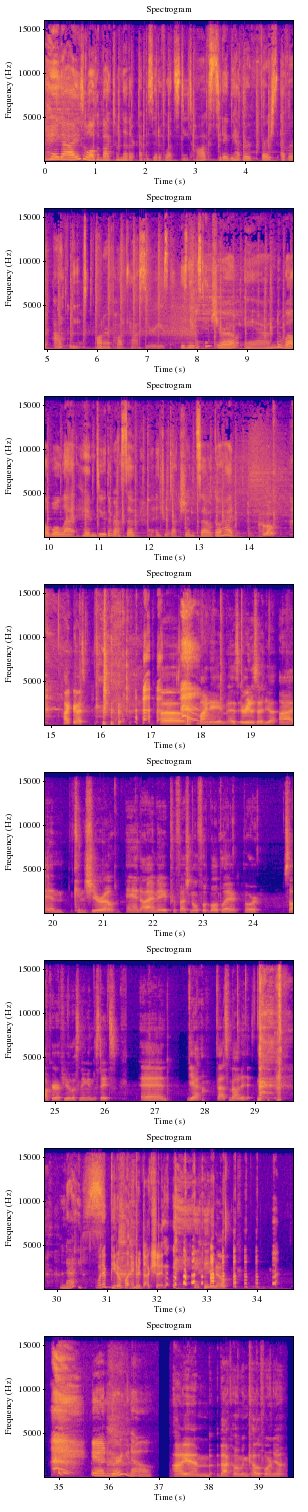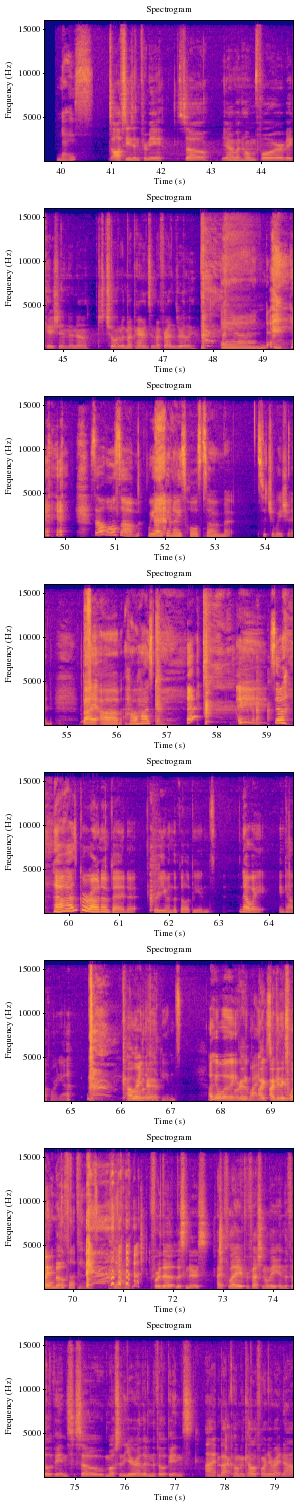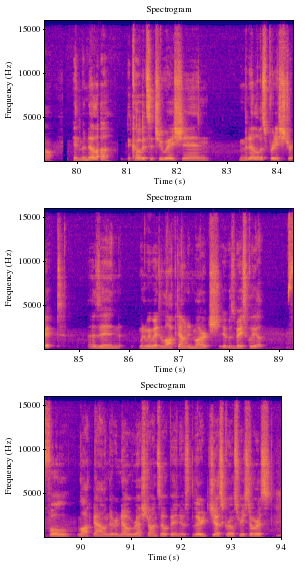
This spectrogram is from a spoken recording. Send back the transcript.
Hey guys, welcome back to another episode of Let's Detox. Today we have our first ever athlete on our podcast series. His name is Kenshiro, and well, we'll let him do the rest of the introduction. So go ahead. Hello. Hi, guys. uh, my name, as Irina said, yeah, I am Kenshiro, and I am a professional football player, or soccer if you're listening in the States. And yeah, that's about it. Nice. What a beautiful introduction. you know, And where are you now? I am back home in California. Nice. It's off season for me, so yeah, I went Mhm. home for vacation and uh, just chilling with my parents and my friends, really. And so wholesome. We like a nice wholesome situation. But um how has So how has corona been for you in the Philippines? No wait, in California. Cal- were in the Philippines. Okay, wait, wait, Okay, rewind. I- I can explain were in both. The Philippines. Yeah. for the listeners, I play professionally in the Philippines, so most of the year I live in the Philippines. I'm back home in California right now. In Manila, the COVID situation, Manila was pretty strict, as in when we went in lockdown in March, it was basically a full lockdown. There were no restaurants open. It was literally just grocery stores.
